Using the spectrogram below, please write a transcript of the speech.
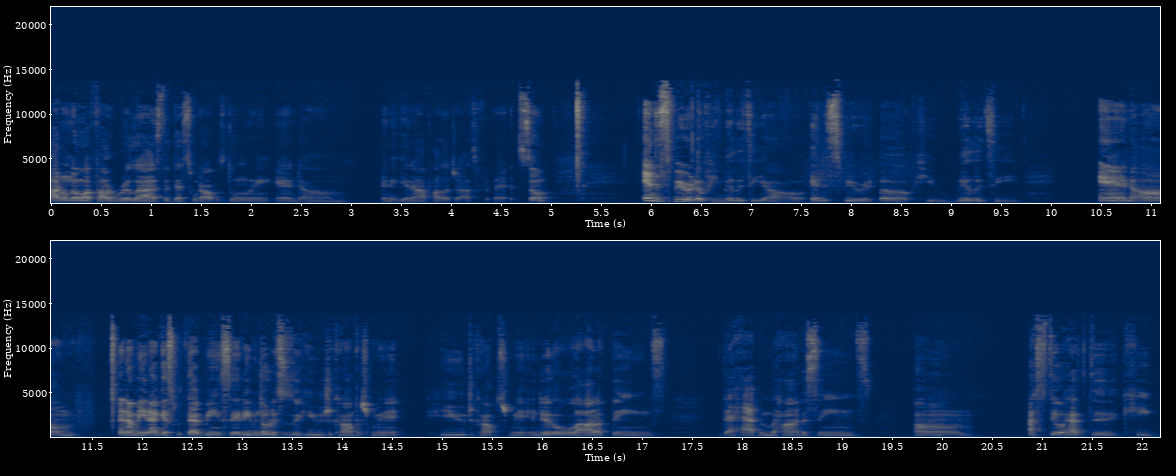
I don't know if I realized that that's what I was doing. And, um, and again, I apologize for that. So, in the spirit of humility, y'all, in the spirit of humility, and um, and I mean, I guess with that being said, even though this is a huge accomplishment, huge accomplishment, and there's a lot of things that happen behind the scenes, um, I still have to keep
